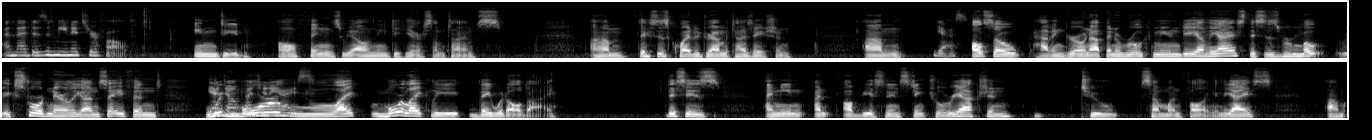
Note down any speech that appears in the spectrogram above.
and that doesn't mean it's your fault Indeed. All things we all need to hear sometimes. Um, this is quite a dramatization. Um, yes also, having grown up in a rural community on the ice, this is remote, extraordinarily unsafe, and Yeah, would more like more likely they would all die. This is, I mean, an obvious and instinctual reaction to someone falling in the ice. Um,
